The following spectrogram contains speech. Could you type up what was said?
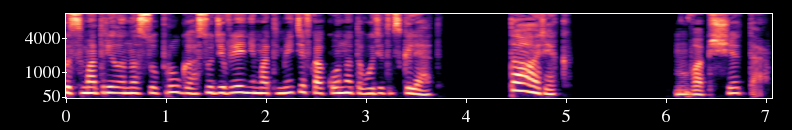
Посмотрела на супруга, с удивлением отметив, как он отводит взгляд. «Тарик!» «Вообще-то...»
